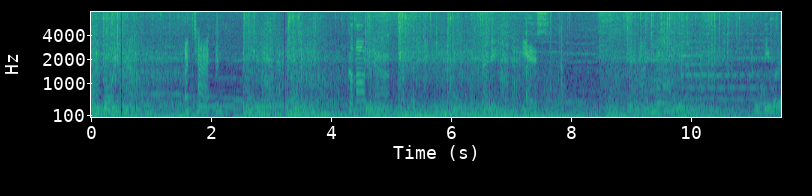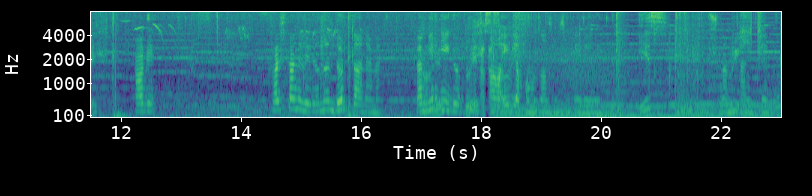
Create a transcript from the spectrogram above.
I'm going now. Attack. Commander. Ready. Yes. Abi kaç tane veriyor lan? Dört tane mi? Ben diye gördüm. Aa ev yapmamız lazım bizim ev ev. Yes. Şuradan bir tane ev yapıyor.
